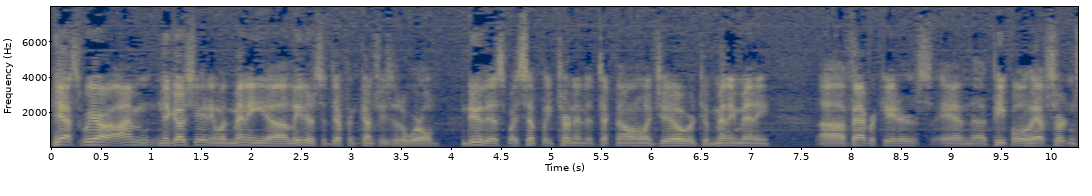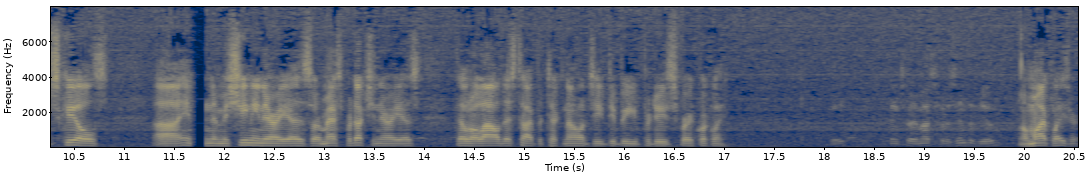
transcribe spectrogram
Yes, we are. I'm negotiating with many uh, leaders of different countries of the world. Do this by simply turning the technology over to many, many uh, fabricators and uh, people who have certain skills uh, in the machining areas or mass production areas that will allow this type of technology to be produced very quickly. Thanks very much for this interview. Oh, my pleasure.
